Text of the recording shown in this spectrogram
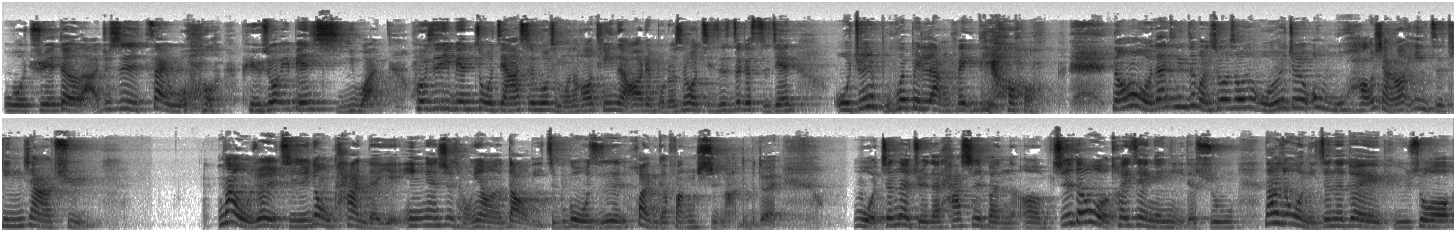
我觉得啦，就是在我比如说一边洗碗或是一边做家事或什么，然后听着 Audible 的时候，其实这个时间我觉得不会被浪费掉。然后我在听这本书的时候，我会觉得哦，我好想要一直听下去。那我觉得其实用看的也应该是同样的道理，只不过我只是换个方式嘛，对不对？我真的觉得它是本呃值得我推荐给你的书。那如果你真的对，比如说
